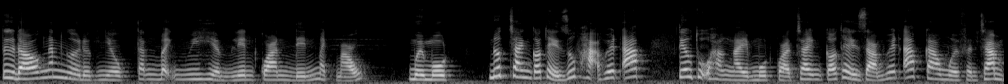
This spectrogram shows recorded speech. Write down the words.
từ đó ngăn ngừa được nhiều căn bệnh nguy hiểm liên quan đến mạch máu. 11. Nước chanh có thể giúp hạ huyết áp, Tiêu thụ hàng ngày một quả chanh có thể giảm huyết áp cao 10%.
